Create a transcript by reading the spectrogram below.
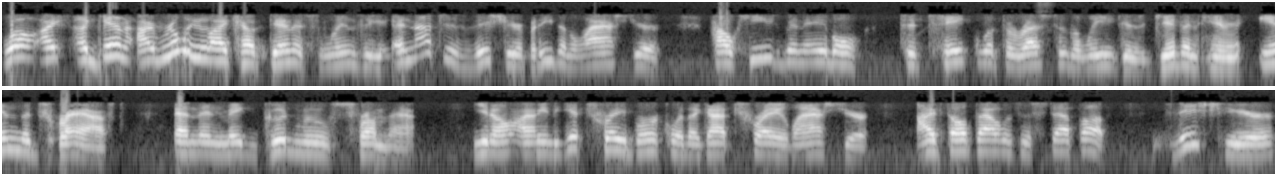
Well, I again, I really like how Dennis Lindsey, and not just this year, but even last year, how he's been able to take what the rest of the league has given him in the draft and then make good moves from that. You know, I mean, to get Trey Burke where they got Trey last year, I felt that was a step up. This year,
